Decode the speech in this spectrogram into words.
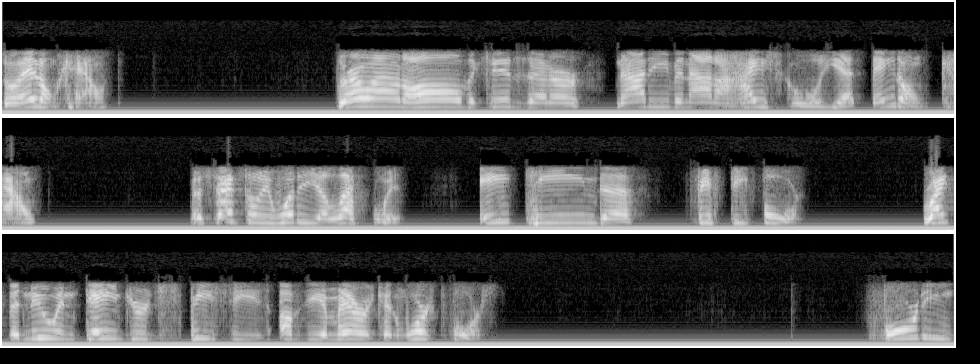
So they don't count. Throw out all the kids that are not even out of high school yet. They don't count. Essentially, what are you left with? 18 to 54 right? The new endangered species of the American workforce. 43%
